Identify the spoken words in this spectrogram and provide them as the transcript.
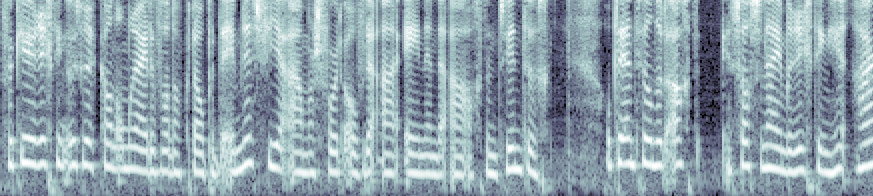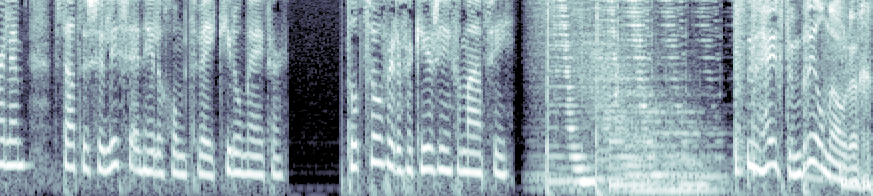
Verkeer richting Utrecht kan omrijden vanaf knooppunt Eemnes via Amersfoort over de A1 en de A28. Op de N208 in Sassenheim richting Haarlem staat tussen Lisse en Hillegom 2 kilometer. Tot zover de verkeersinformatie. U heeft een bril nodig.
